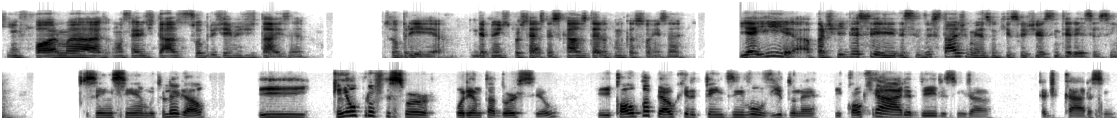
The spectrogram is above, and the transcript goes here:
que informa uma série de dados sobre gêmeos digitais, né? Sobre, independente do processo, nesse caso, telecomunicações, né? E aí, a partir desse, desse do estágio mesmo que surgiu esse interesse, assim. Sim, sim, é muito legal. E quem é o professor orientador seu? E qual o papel que ele tem desenvolvido, né? E qual que é a área dele, assim, já de cara, assim?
